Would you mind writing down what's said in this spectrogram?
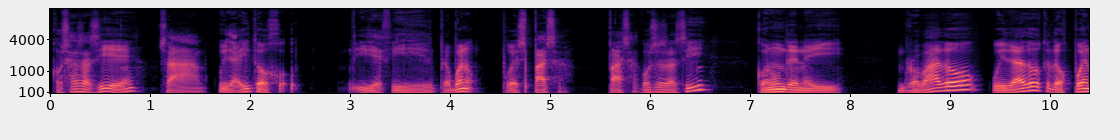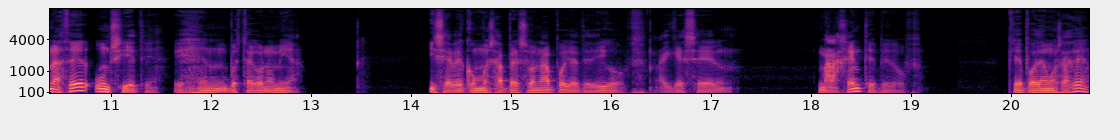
cosas así, ¿eh? O sea, cuidadito. Y decir, pero bueno, pues pasa, pasa, cosas así, con un DNI robado, cuidado que los pueden hacer un 7 en vuestra economía. Y se ve como esa persona, pues ya te digo, hay que ser mala gente, pero ¿qué podemos hacer?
